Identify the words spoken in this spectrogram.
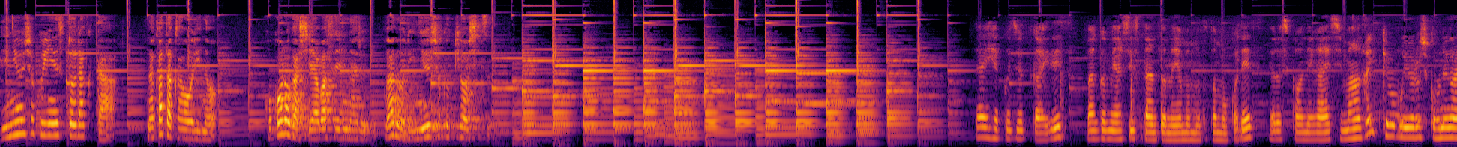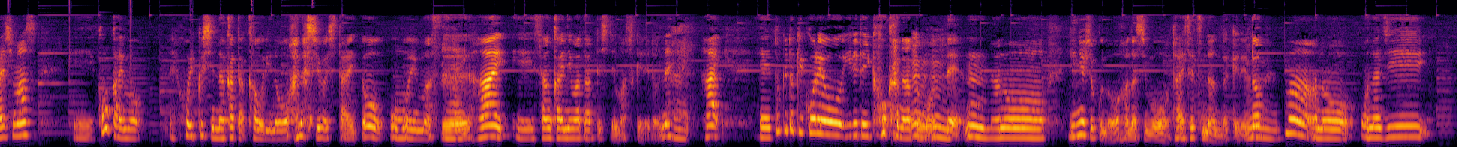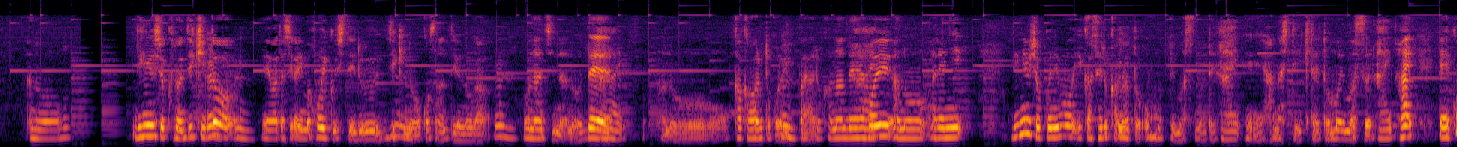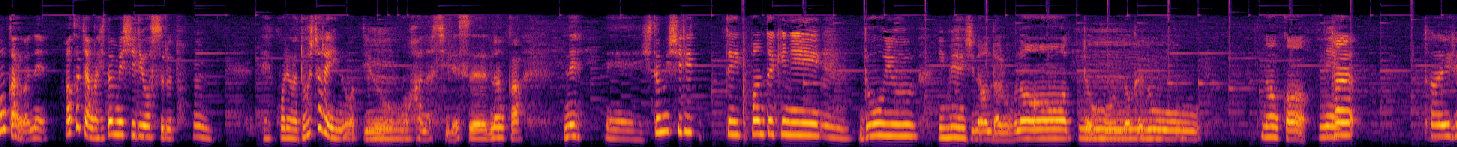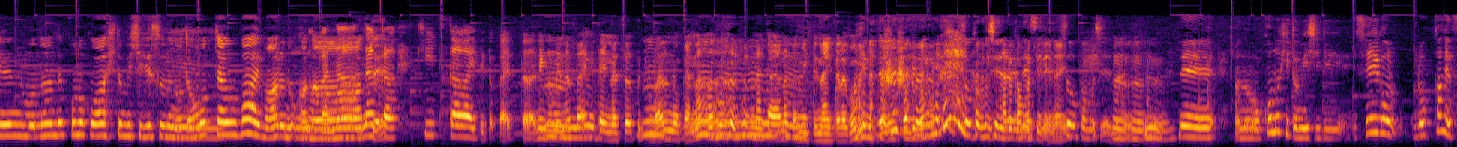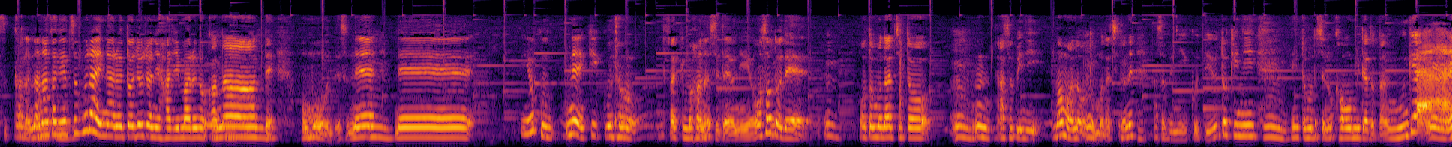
離乳食インストラクター中田香織の心が幸せになる和の離乳食教室第110回です。番組アシスタントの山本智子です。よろしくお願いします。はい今日もよろしくお願いします、えー今回もえ保育士中田香織のお話をしたいと思います。はい。はい、えー3回にわたってしてますけれどね。はい。はい、えー時々これを入れていこうかなと思って、うん、あのー離乳食のお話も大切なんだけれど、うん。まああの同じあの離乳食の時期と、うんうん。えー私が今保育している時期のお子さんっていうのがうん。同じなので、はい。あのー関わるところいっぱいあるかなで、うんほいあのあれに離乳食にも活かせるかなと思ってますので、はい。えー話していきたいと思います。はい。はい、えー今回はね赤ちゃんが人見知りをすると、うん。えーこれはどうしたらいいのっていううんお話です。なんかね、えー人見知りって一般的にうん。どういうイメージなんだろうなーって思うんだけど、なんか、ねた大変もうなんでこの子は人見知りするのって思っちゃう場合もあるのかなーって。なんか気使う相手とかやったらね、ごめんなさいみたいになっちゃう時もあるのかな。うんなんかあなた見てないからごめんなさいみたいなね。そうかもしれない、ね。あるかもしれない。そうかもしれない。うんうんうんであのこの人見知り生後6ヶ月からうんうんうん7ヶ月ぐらいになると徐々に始まるのかなって思うんですね。うんでよくね聞くのさっきも話してたようにお外でうん。お友達と、うん。うん、遊びにママのお友達とね、う遊びに行くっていう時に。うん。えー友達の顔を見た途端うが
